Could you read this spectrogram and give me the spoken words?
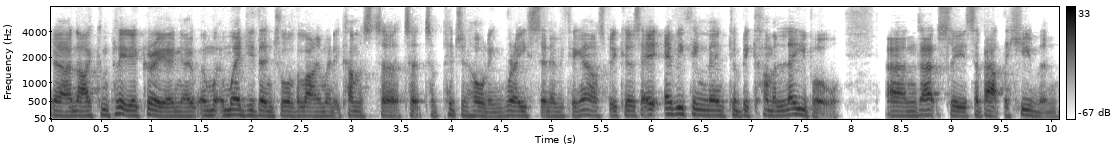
yeah, no, I completely agree. You know, and, and, where do you then draw the line when it comes to, to, to pigeonholing race and everything else? Because everything then can become a label, and actually, it's about the human.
